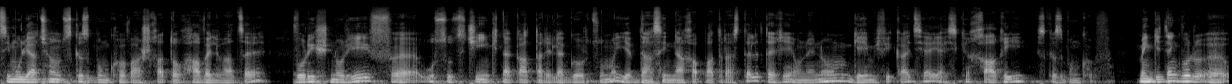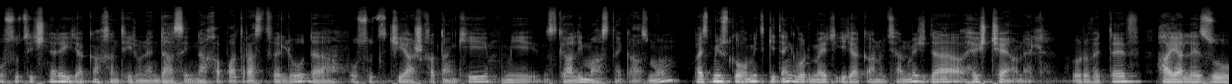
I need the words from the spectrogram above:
սիմուլյացիոն սկզբունքով աշխատող հավելված է, որի շնորհիվ ուսուցչի ինքնակատարելագործումը եւ դասին նախապատրաստելը տեղի ունենում գեյմիֆիկացիայի, այսինքն խաղի սկզբունքով։ Մենք գիտենք, որ ուսուցիչները իրական խնդիր ունեն դասին նախապատրաստվելու, դա ուսուցչի աշխատանքի մի զգալի մասն է կազմում, բայց մյուս կողմից գիտենք, որ մեր իրականության մեջ դա հեշտ չէ անել որովհետև հայալեզու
